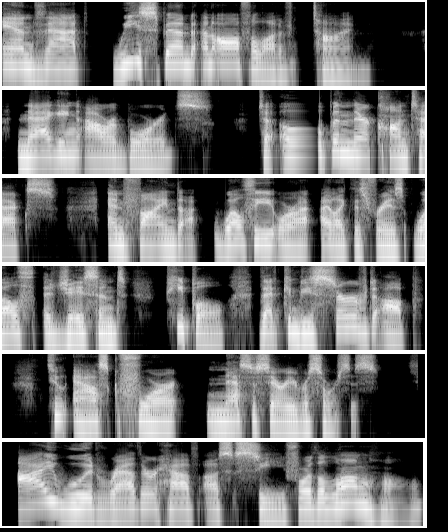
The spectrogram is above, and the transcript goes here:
And that we spend an awful lot of time nagging our boards to open their contacts and find uh, wealthy, or I, I like this phrase, wealth adjacent people that can be served up to ask for necessary resources. I would rather have us see for the long haul,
